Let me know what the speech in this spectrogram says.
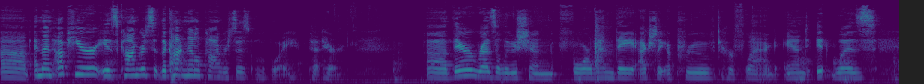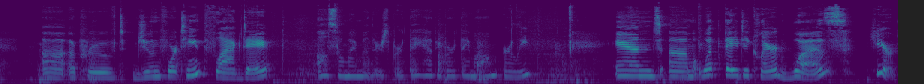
Um, and then up here is Congress, the Continental Congresses, oh boy, pet hair. Uh, their resolution for when they actually approved her flag. And it was uh, approved June 14th, Flag Day. Also my mother's birthday. Happy birthday, Mom, early. And um, what they declared was here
